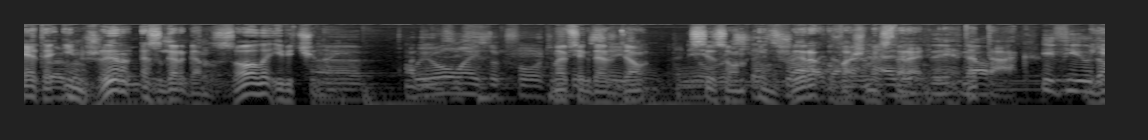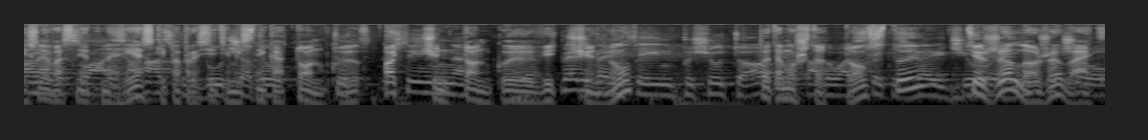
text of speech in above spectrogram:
Это инжир с горгонзола и ветчиной. Мы всегда ждем сезон инжира в вашем ресторане. Это так. Если у вас нет нарезки, попросите мясника тонкую, очень тонкую ветчину, потому что толстую тяжело жевать.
